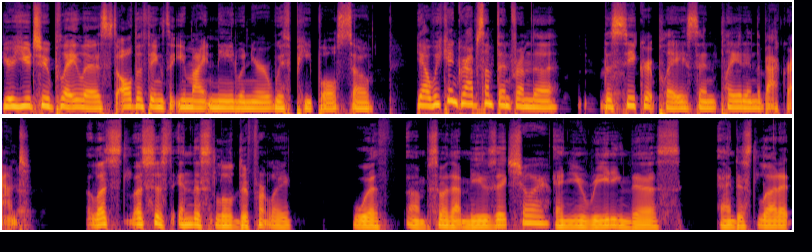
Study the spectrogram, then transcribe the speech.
your YouTube playlist, all the things that you might need when you're with people. So, yeah, we can grab something from the the secret place and play it in the background let's let's just end this a little differently with um, some of that music. Sure. And you reading this and just let it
